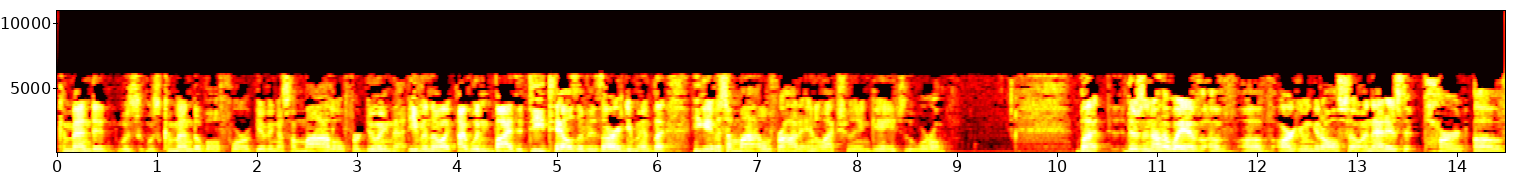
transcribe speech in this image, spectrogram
commended was was commendable for giving us a model for doing that. Even though I, I wouldn't buy the details of his argument, but he gave us a model for how to intellectually engage the world. But there's another way of, of, of arguing it also, and that is that part of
